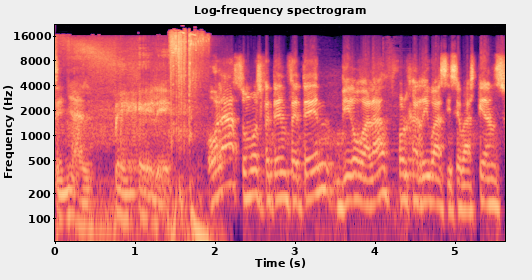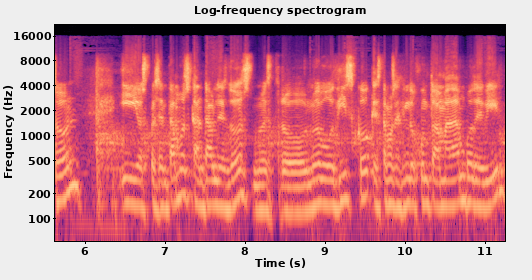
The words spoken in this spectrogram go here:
Señal PL. Hola, somos Feten Feten, Diego Galaz, Jorge Rivas y Sebastián Son y os presentamos Cantables 2, nuestro nuevo disco que estamos haciendo junto a Madame Bodeville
